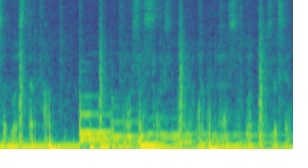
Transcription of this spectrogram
sebuah startup. Proses seleksi karyawan adalah sebuah proses yang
